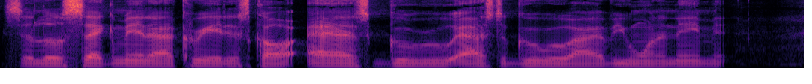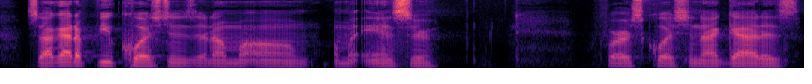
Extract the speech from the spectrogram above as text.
It's a little segment I created. It's called Ask Guru, Ask the Guru, however you want to name it. So I got a few questions that I'm um I'm gonna answer. First question I got is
